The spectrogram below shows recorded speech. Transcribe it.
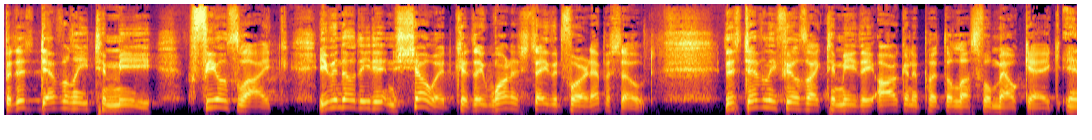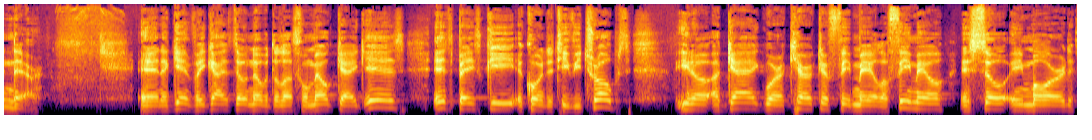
But this definitely, to me, feels like, even though they didn't show it because they want to save it for an episode, this definitely feels like to me they are going to put the lustful melt gag in there. And again, if you guys don't know what the lustful melt gag is, it's basically, according to TV tropes, you know, a gag where a character, male or female, is so enamored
